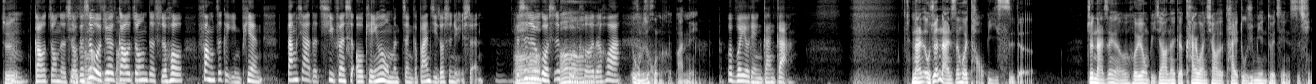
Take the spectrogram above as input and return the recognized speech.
就是、嗯、高中的时候。可是我觉得高中的时候放这个影片，当下的气氛是 OK，因为我们整个班级都是女生。可是如果是混合的话，哦、我们是混合班呢，会不会有点尴尬？男，我觉得男生会逃避式的，就男生可能会用比较那个开玩笑的态度去面对这件事情，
